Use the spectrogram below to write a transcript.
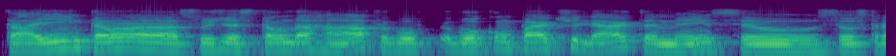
Tá aí então a sugestão da Rafa. Eu vou, eu vou compartilhar também seu, seus trabalhos,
